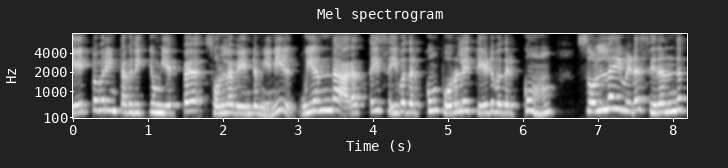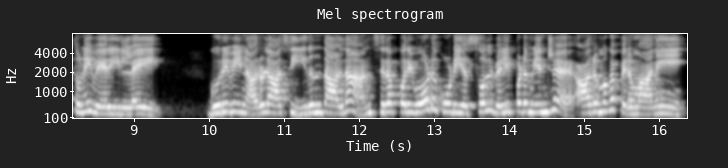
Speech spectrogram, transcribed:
கேட்பவரின் தகுதிக்கும் ஏற்ப சொல்ல வேண்டும் எனில் உயர்ந்த அறத்தை செய்வதற்கும் பொருளை தேடுவதற்கும் சொல்லை விட சிறந்த துணை வேறு இல்லை. குருவின் அருளாசி இருந்தால்தான் சிறப்பறிவோடு கூடிய சொல் வெளிப்படும் என்ற ஆறுமுக பெருமானே.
